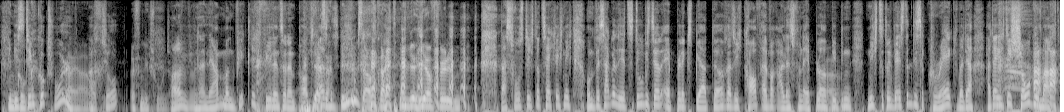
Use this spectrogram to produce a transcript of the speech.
Tim ist Cook. Tim Cook schwul? Ja, ja, Ach so. Öffentlich schwul. Schau, da lernt man wirklich viel in so einem Podcast. Ja, so ein Bildungsauftrag, den wir hier erfüllen. Das wusste ich tatsächlich nicht. Und wir sagen jetzt, du bist ja ein Apple-Experte auch. Also ich kaufe einfach alles von Apple, aber ja. ich bin nicht so drin. Wer ist denn dieser Craig? Weil der hat eigentlich die Show gemacht.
